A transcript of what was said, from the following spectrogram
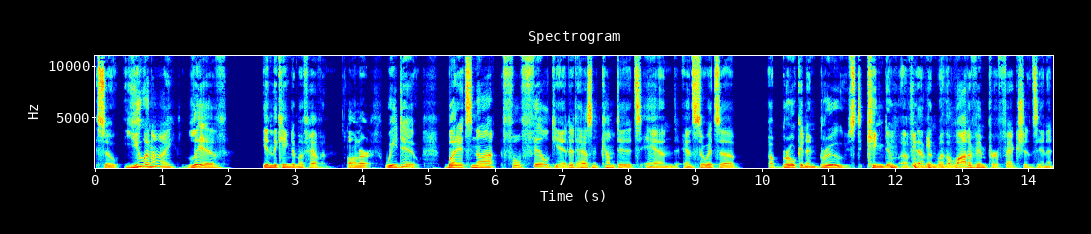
so you and I live in the kingdom of heaven. On earth. We do, but it's not fulfilled yet. It hasn't come to its end, and so it's a a broken and bruised kingdom of heaven with a lot of imperfections in it.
